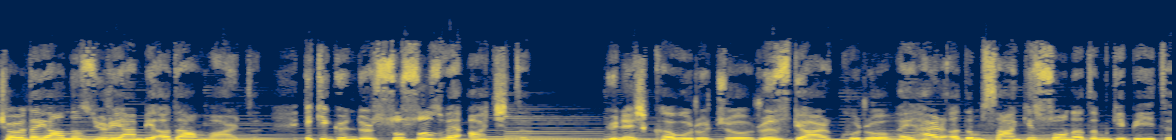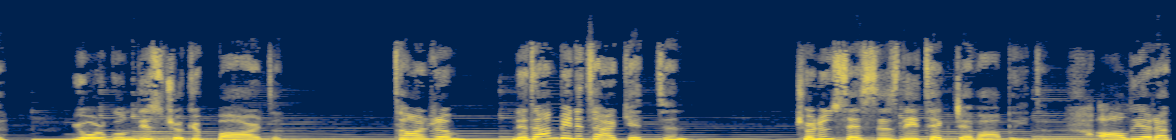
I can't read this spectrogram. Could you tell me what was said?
Çölde yalnız yürüyen bir adam vardı. İki gündür susuz ve açtı. Güneş kavurucu, rüzgar kuru, hey her adım sanki son adım gibiydi. Yorgun diz çöküp bağırdı. Tanrım, neden beni terk ettin? Çölün sessizliği tek cevabıydı. Ağlayarak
